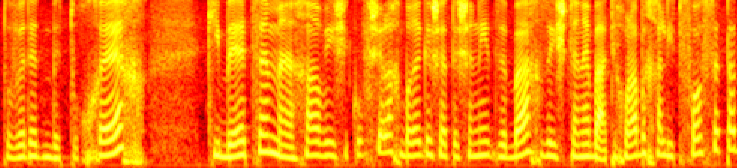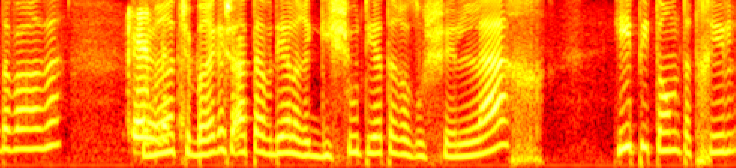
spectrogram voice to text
את עובדת בתוכך, כי בעצם, מאחר והיא שיקוף שלך, ברגע שאת תשני את זה בך, זה ישתנה בה. את יכולה בכלל לתפוס את הדבר הזה? כן, זאת אומרת. שברגע שאת תעבדי על הרגישות יתר הזו שלך, היא פתאום תתחיל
